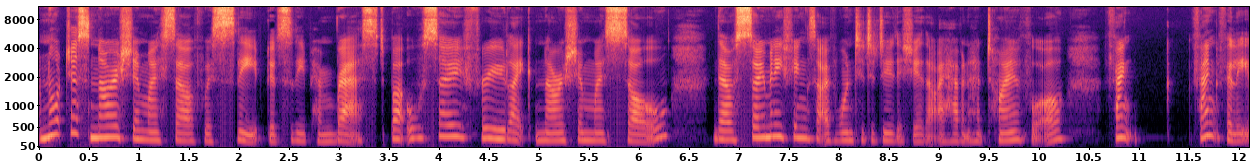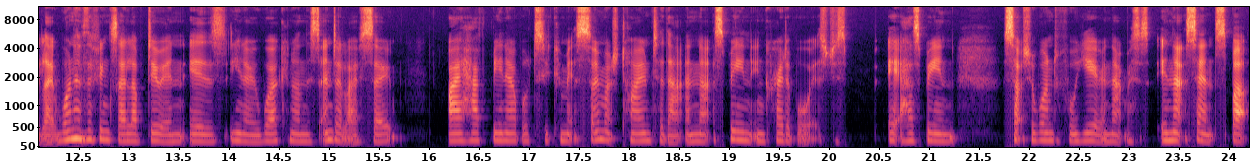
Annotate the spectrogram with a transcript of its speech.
not just nourishing myself with sleep, good sleep and rest, but also through like nourishing my soul. There are so many things that I've wanted to do this year that I haven't had time for. Thank thankfully, like one of the things I love doing is, you know, working on this endo life. So I have been able to commit so much time to that and that's been incredible. It's just it has been such a wonderful year in that in that sense. But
